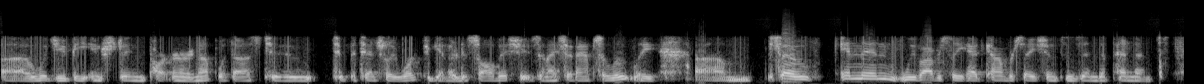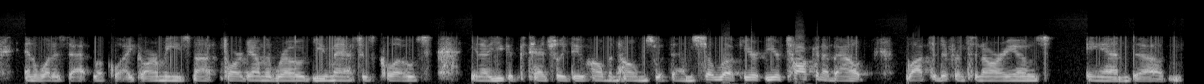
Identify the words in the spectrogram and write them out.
uh, would you be interested in partnering up with us to to potentially work together to solve issues? And I said, absolutely. Um, so, and then we've obviously had conversations as independents, and what does that look like? Army's not far down the road. UMass is close. You know, you could potentially do home and homes with them. So, look, you're you're talking about lots of different scenarios, and um,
